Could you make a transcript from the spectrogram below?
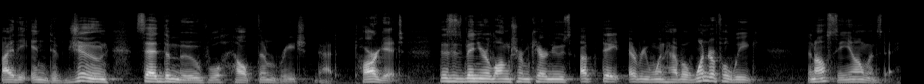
by the end of June said the move will help them reach that target. This has been your long-term care news update. Everyone have a wonderful week, and I'll see you on Wednesday.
